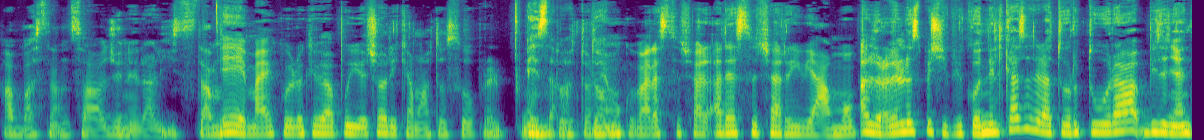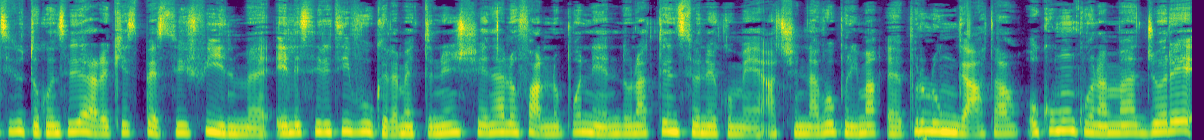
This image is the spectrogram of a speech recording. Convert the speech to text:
abbastanza generalista. Eh, ma è quello che aveva poi io ci ho richiamato sopra il punto. Esatto. Torniamo qui, ma adesso ci, adesso ci arriviamo. Allora, nello specifico, nel caso della tortura, bisogna anzitutto considerare che spesso i film e le serie TV che la mettono in scena lo fanno ponendo un'attenzione, come accennavo prima, eh, prolungata o comunque una maggiore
